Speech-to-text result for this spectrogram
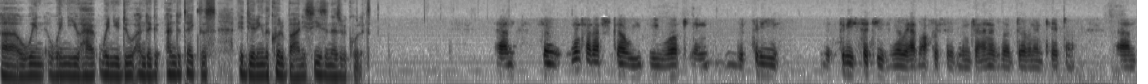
uh, when when you have when you do under, undertake this during the Kurbani season, as we call it? Um, so in South Africa, we, we work in the three the three cities where we have offices in Johannesburg, Durban, and Cape Town. Um,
